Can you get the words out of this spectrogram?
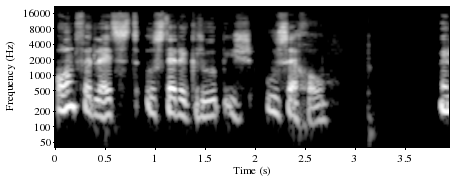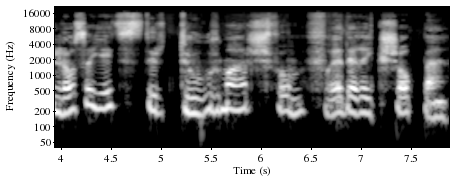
unverletzt aus dieser Grube ist rausgekommen. Wir hören jetzt den Trauermarsch von Frédéric Chopin.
